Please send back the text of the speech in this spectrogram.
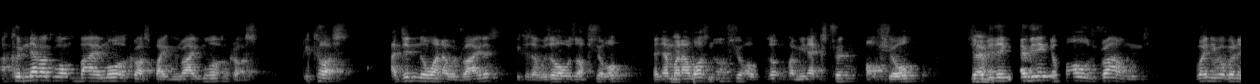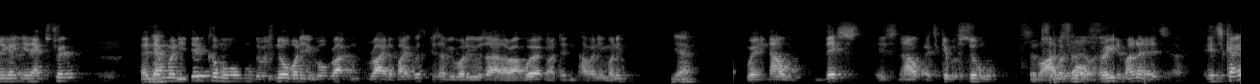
I could never go out and buy a motocross bike and ride motocross because I didn't know when I would ride it because I was always offshore. And then when I wasn't offshore, I was looking for my next trip offshore. So Yeah. everything everything evolved round when you were going to get your next trip. Mm. And then when you did come home, there was nobody to go ride, ride a bike with because everybody was either at work or didn't have any money. Yeah. Where now this is now it's given us so, so much lifestyle, more isn't it? freedom, and? It's Yeah. it's kind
